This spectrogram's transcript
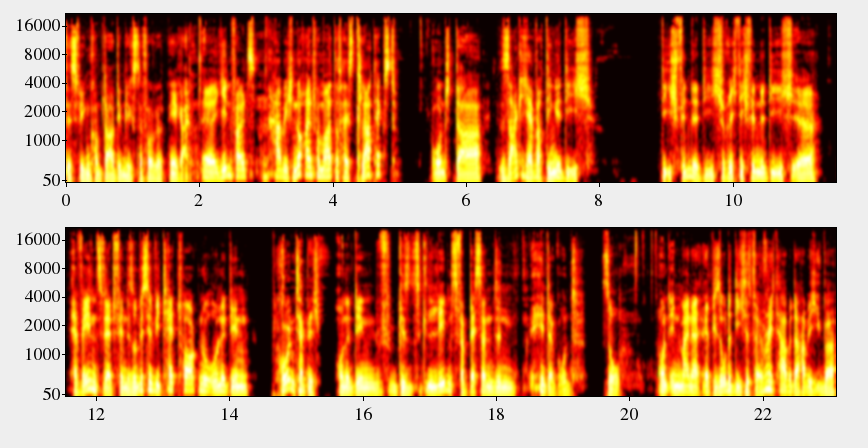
Deswegen kommt da demnächst eine Folge. Egal. Äh, jedenfalls habe ich noch ein Format, das heißt Klartext. Und da sage ich einfach Dinge, die ich, die ich finde, die ich richtig finde, die ich äh, erwähnenswert finde. So ein bisschen wie TED Talk, nur ohne den roten Teppich. Ohne den lebensverbessernden Hintergrund. So. Und in meiner Episode, die ich jetzt veröffentlicht habe, da habe ich über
